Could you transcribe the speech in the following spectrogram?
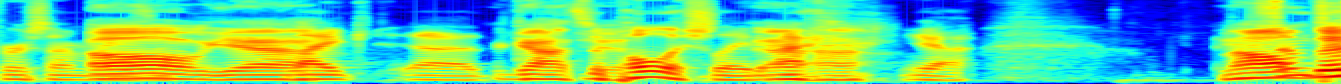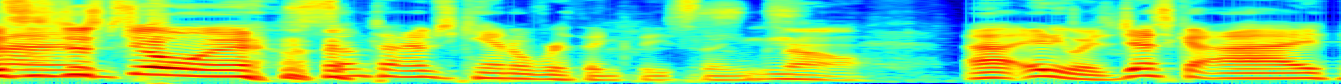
for some reason. oh yeah, like uh, gotcha. the Polish lady. Uh-huh. yeah. no, this is just Joanne. Sometimes you can't overthink these things. no, Uh, anyways, Jessica Eye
